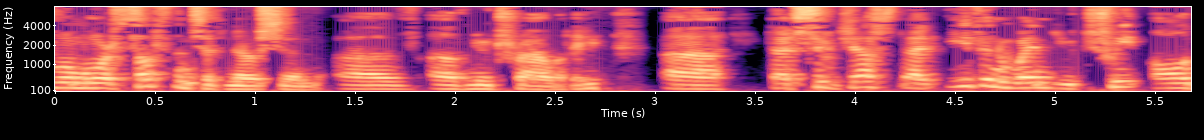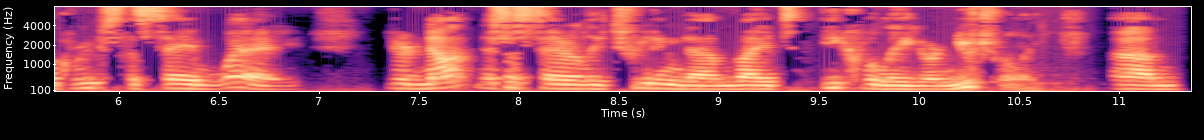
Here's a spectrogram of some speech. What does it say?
to a more substantive notion of, of neutrality uh, that suggests that even when you treat all groups the same way, you're not necessarily treating them right equally or neutrally. Um,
